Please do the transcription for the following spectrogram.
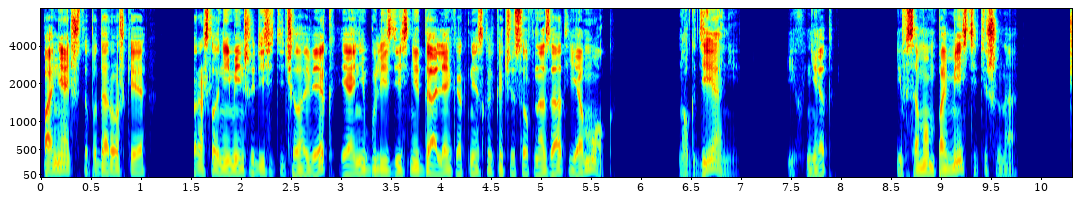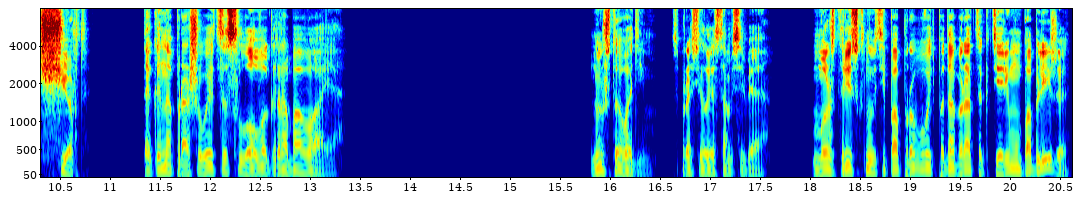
понять, что по дорожке прошло не меньше десяти человек, и они были здесь не далее, как несколько часов назад, я мог. Но где они? Их нет. И в самом поместье тишина. Черт! Так и напрашивается слово «гробовая». «Ну что, Вадим?» — спросил я сам себя. «Может, рискнуть и попробовать подобраться к терему поближе?»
